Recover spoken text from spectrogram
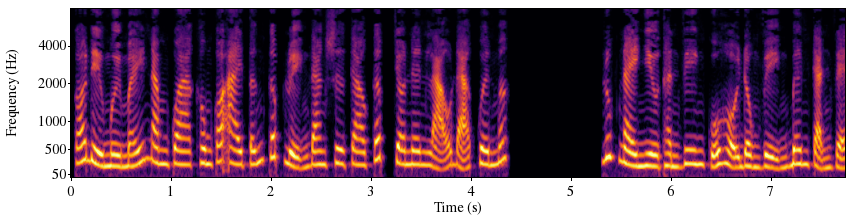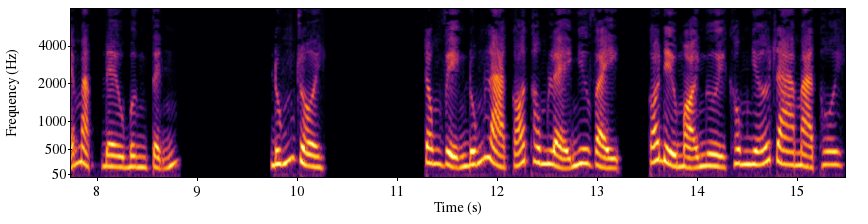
Có điều mười mấy năm qua không có ai tấn cấp luyện đan sư cao cấp cho nên lão đã quên mất. Lúc này nhiều thành viên của hội đồng viện bên cạnh vẻ mặt đều bừng tỉnh. Đúng rồi. Trong viện đúng là có thông lệ như vậy, có điều mọi người không nhớ ra mà thôi.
